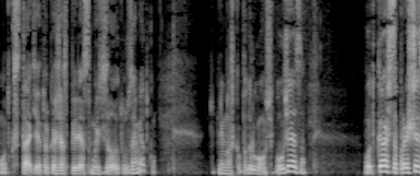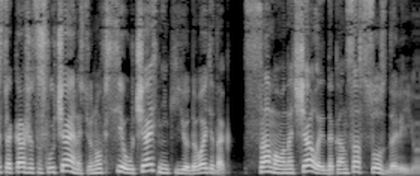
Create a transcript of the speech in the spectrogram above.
Вот, кстати, я только сейчас переосмыслил эту заметку. Тут немножко по-другому все получается. Вот кажется, происшествие кажется случайностью, но все участники ее, давайте так, с самого начала и до конца создали ее.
